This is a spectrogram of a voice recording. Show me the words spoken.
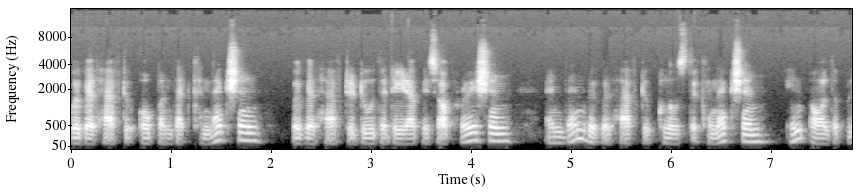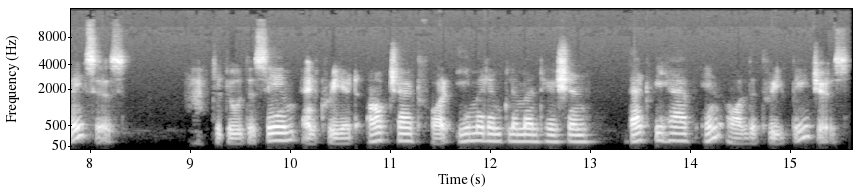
We will have to open that connection. We will have to do the database operation and then we will have to close the connection in all the places. To do the same and create object for email implementation, that we have in all the three pages.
